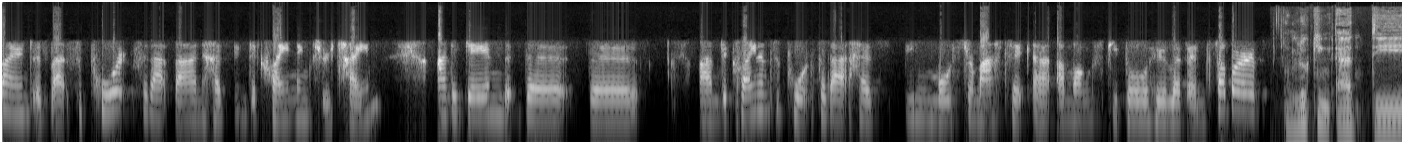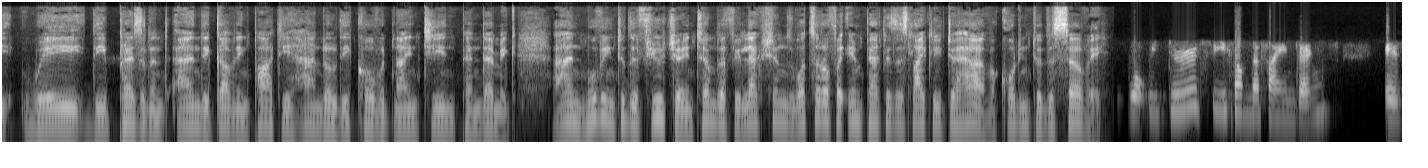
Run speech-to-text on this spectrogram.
found is that support for that ban has been declining through time. And again, the, the um, decline in support for that has been most dramatic uh, amongst people who live in suburbs. Looking at the way the president and the governing party handle the COVID 19 pandemic and moving to the future in terms of elections, what sort of an impact is this likely to have according to the survey? What we do see from the findings is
